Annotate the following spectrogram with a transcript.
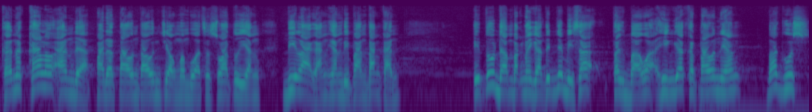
Karena kalau Anda pada tahun-tahun Ciong membuat sesuatu yang dilarang, yang dipantangkan, itu dampak negatifnya bisa terbawa hingga ke tahun yang bagus.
